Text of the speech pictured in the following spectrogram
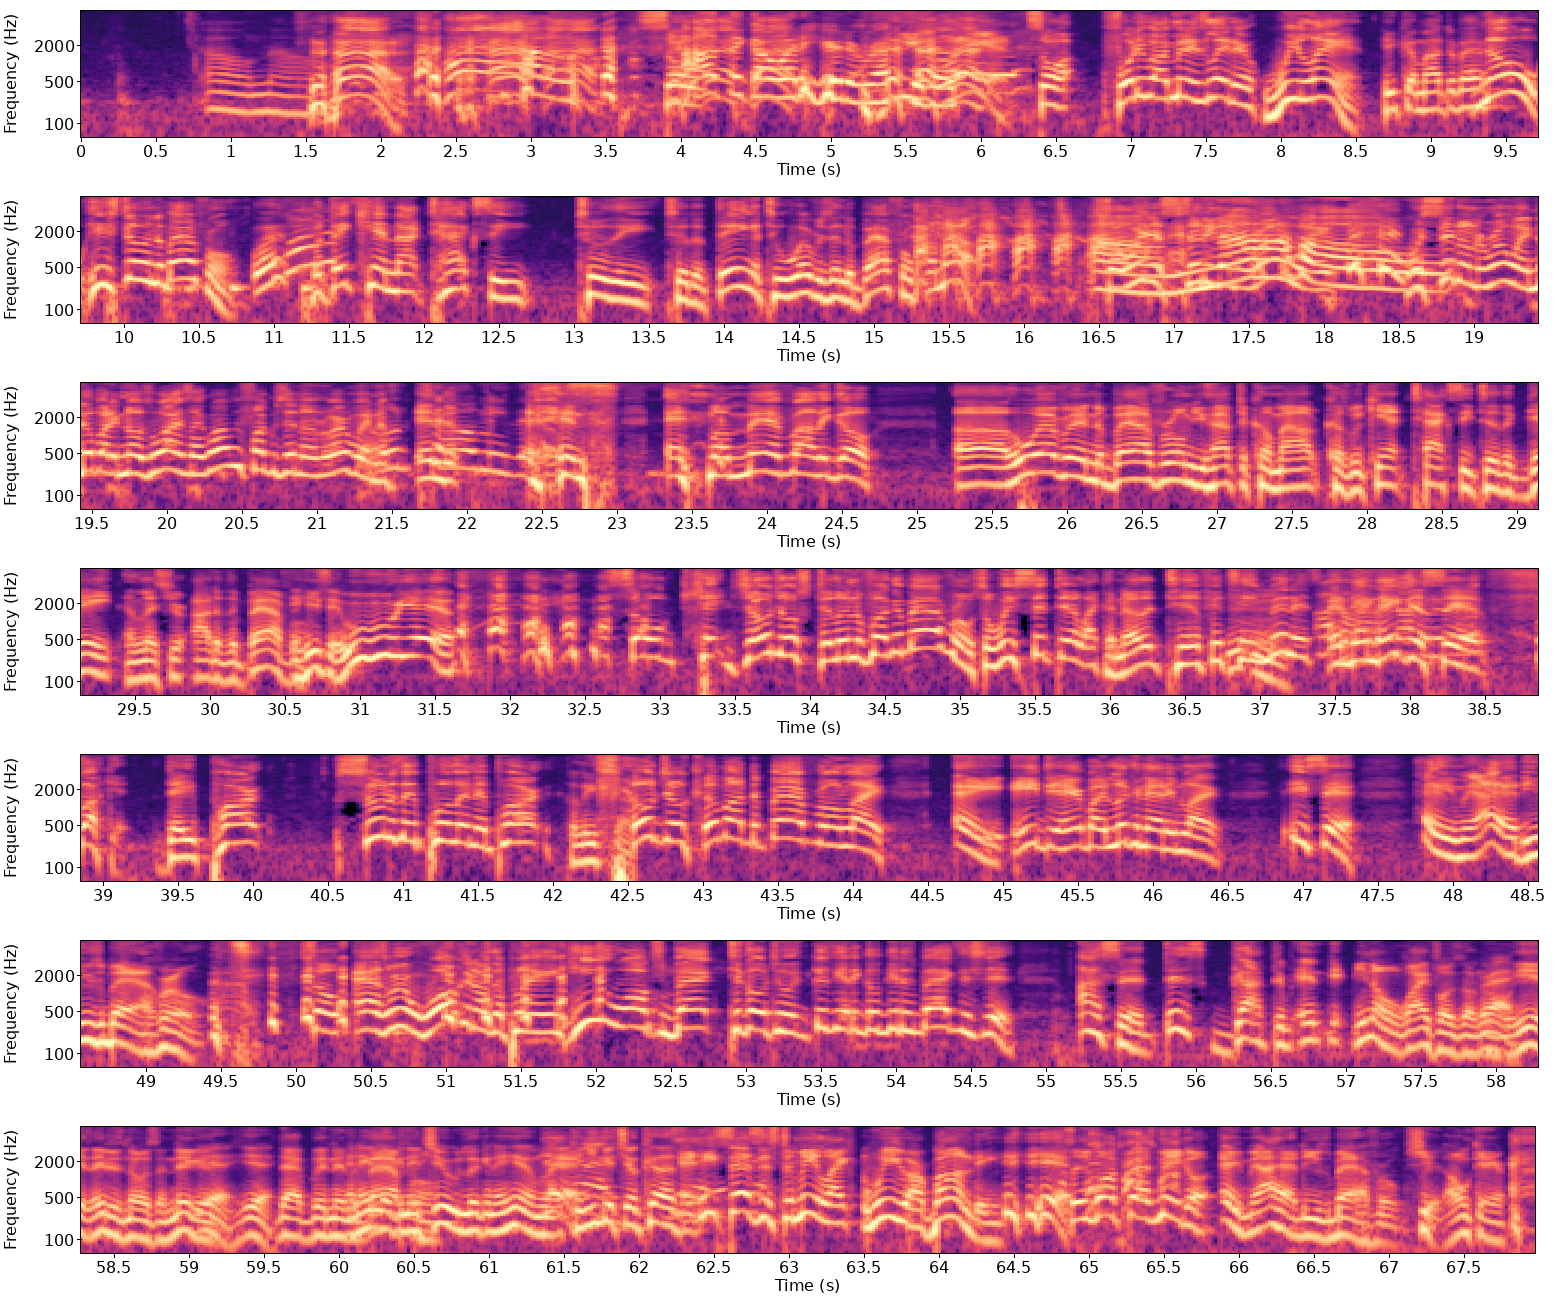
Oh no! So I don't think I want to hear the rest of it. So 45 minutes later, we land. He come out the bathroom. No, he's still in the bathroom. What? What? But they cannot taxi to the to the thing and to whoever's in the bathroom come out. so we're oh, just sitting on the runway. We're sitting on the runway. Nobody knows why. It's like, why are we fucking sitting on the runway? And the- Don't and the- tell me this. And, and my man finally go, uh, whoever in the bathroom, you have to come out because we can't taxi to the gate unless you're out of the bathroom. And he said, "Ooh yeah." So K- JoJo's still in the fucking bathroom. So we sit there like another 10, 15 minutes. And then they just gonna said, fuck it. They park. Soon as they pull in and park, Police come. JoJo come out the bathroom like, hey, he did. Everybody looking at him like, he said, hey, man, I had to use the bathroom. so as we're walking off the plane, he walks back to go to it because he had to go get his bags and shit. I said, this got to, and you know, white folks don't know Right. who he is. They just know it's a nigga Yeah, yeah. that been in and the they bathroom. looking at you, looking at him, like, Yeah. "Can you get your cousin?" And he says this to me like we are bonding. Yeah. So he walks past me and go, "Hey man, I had to use the bathroom. Shit, I don't care."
